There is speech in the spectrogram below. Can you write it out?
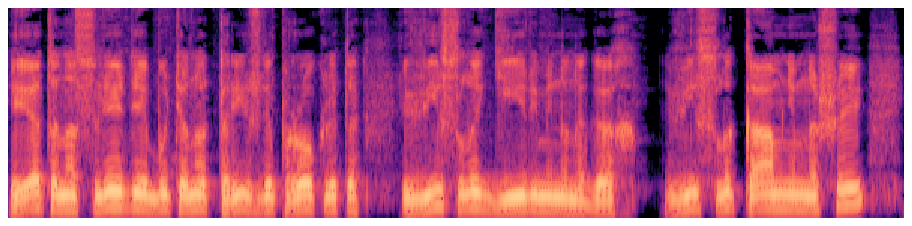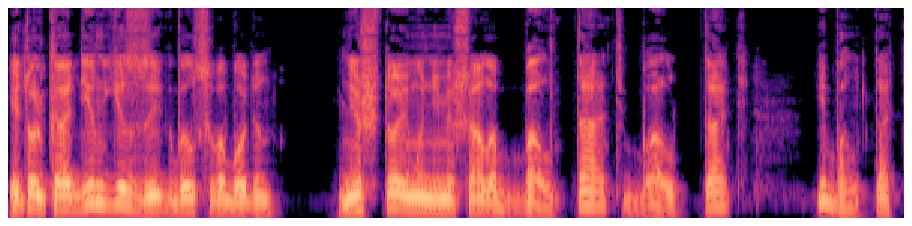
И это наследие, будь оно трижды проклято, висло гирями на ногах, висло камнем на шее, и только один язык был свободен. Ничто ему не мешало болтать, болтать и болтать.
